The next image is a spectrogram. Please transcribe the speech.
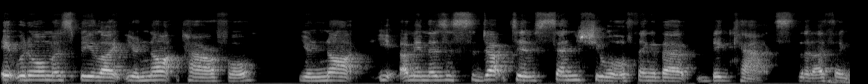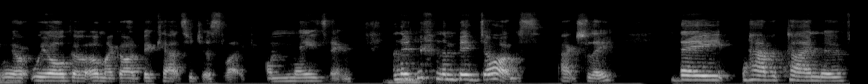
it would almost be like you're not powerful. You're not, I mean, there's a seductive, sensual thing about big cats that I think we, we all go, oh my God, big cats are just like amazing. And they're mm. different than big dogs, actually. They have a kind of,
